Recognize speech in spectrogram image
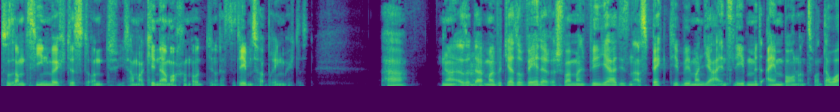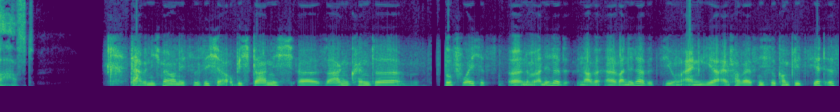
zusammenziehen möchtest und ich sag mal Kinder machen und den Rest des Lebens verbringen möchtest. Äh, ja, also mhm. da man wird ja so wählerisch, weil man will ja diesen Aspekt, die will man ja ins Leben mit einbauen und zwar dauerhaft. Da bin ich mir noch nicht so sicher, ob ich da nicht äh, sagen könnte, bevor ich jetzt äh, eine äh, Vanilla-Beziehung eingehe, einfach weil es nicht so kompliziert ist,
